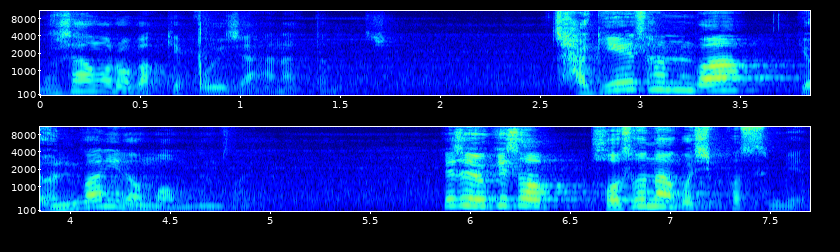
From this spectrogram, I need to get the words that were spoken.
우상으로밖에 보이지 않았던 거죠. 자기의 삶과 연관이 너무 없는 거예요. 그래서 여기서 벗어나고 싶었습니다.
